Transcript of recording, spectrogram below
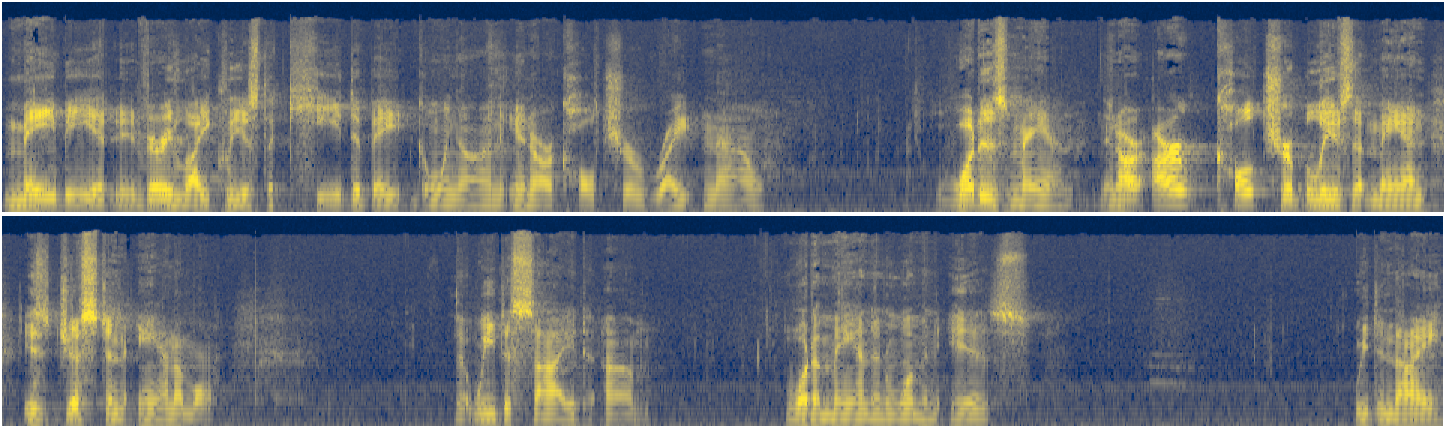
maybe, it, it very likely is the key debate going on in our culture right now. What is man? And our, our culture believes that man is just an animal, that we decide um, what a man and woman is. We deny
